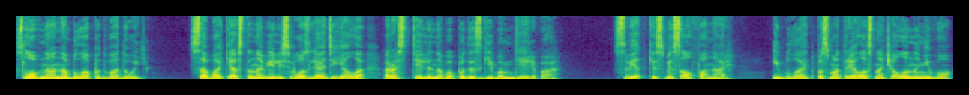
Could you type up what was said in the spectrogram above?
словно она была под водой. Собаки остановились возле одеяла, расстеленного под изгибом дерева. С ветки свисал фонарь, и Блайт посмотрела сначала на него,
